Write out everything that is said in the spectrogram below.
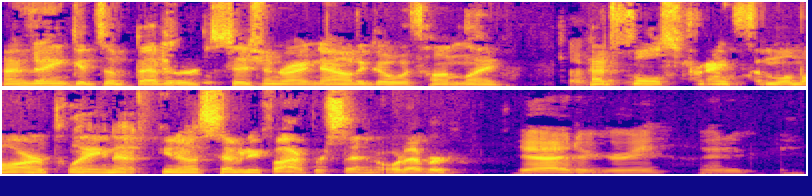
I think it's a better decision right now to go with Huntley Definitely. at full strength than Lamar playing at you know seventy five percent or whatever. Yeah, I'd agree. I'd agree.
